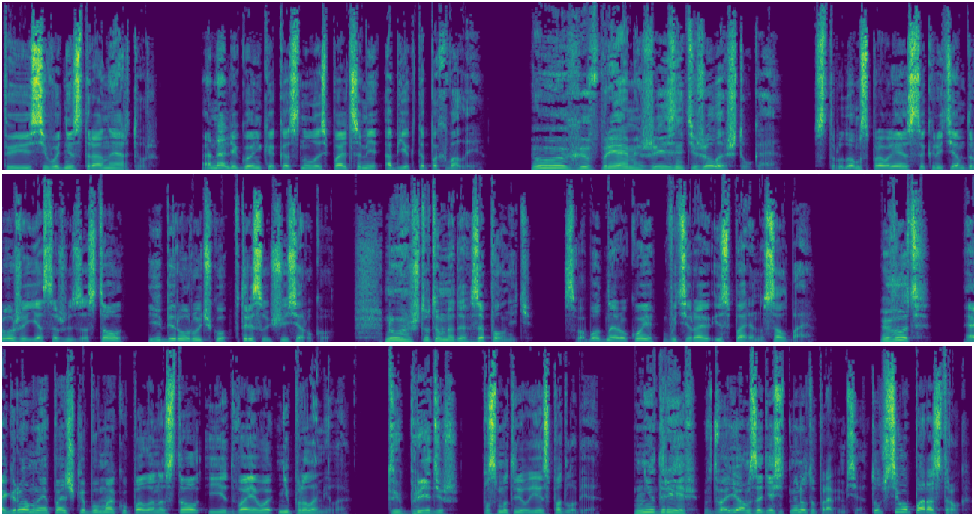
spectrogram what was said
«Ты сегодня странный, Артур». Она легонько коснулась пальцами объекта похвалы. «Ох, и впрямь, жизнь тяжелая штука». С трудом справляясь с сокрытием дрожи, я сажусь за стол и беру ручку в трясущуюся руку. «Ну, что там надо заполнить?» Свободной рукой вытираю испарину со лба. «Вот». Огромная пачка бумаг упала на стол и едва его не проломила. «Ты бредишь?» — посмотрел я из-под лобья. «Не дрейфь, вдвоем за десять минут управимся. Тут всего пара строк».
